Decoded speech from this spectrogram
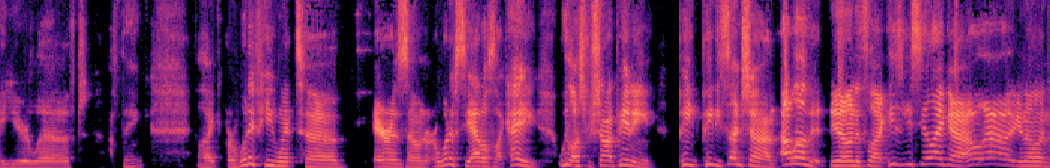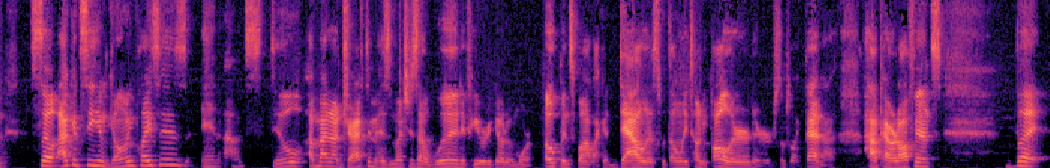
a year left, I think. Like, or what if he went to Arizona, or what if Seattle's like, hey, we lost Rashaad Penny. Pete, Petey Sunshine, I love it, you know, and it's like he's UCLA guy, you know, and so I could see him going places, and I would still, I might not draft him as much as I would if he were to go to a more open spot like a Dallas with only Tony Pollard or something like that, a high-powered offense. But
